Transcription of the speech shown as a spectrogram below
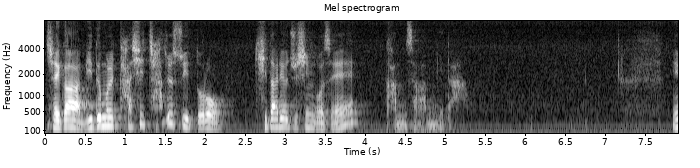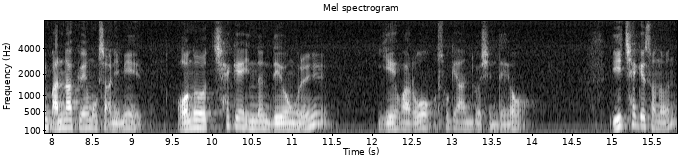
제가 믿음을 다시 찾을 수 있도록 기다려 주신 것에 감사합니다. 이 만나교회 목사님이 어느 책에 있는 내용을 예화로 소개한 것인데요. 이 책에서는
